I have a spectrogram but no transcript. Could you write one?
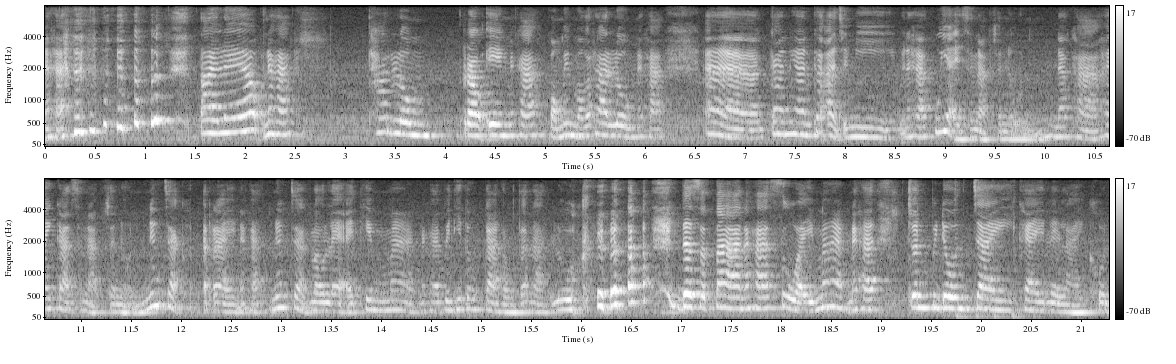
นะคะ ตายแล้วนะคะธาตุลม เราเองนะคะ ของไม่หมอก็ธาตุลมนะคะการงานก็อาจจะมีนะคะผู้ใหญ่สนับสนุนนะคะ ให้การสนับสนุนเนื่องจากอะไรนะคะ เนื่องจากเราแลไอเทมมากนะคะ เป็นที่ต้องการของตลาดโลกเดอะสตาร์นะคะ สวยมากนะคะ จนไปโดนใจใครหลาย ๆ คน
